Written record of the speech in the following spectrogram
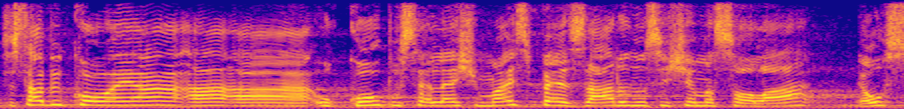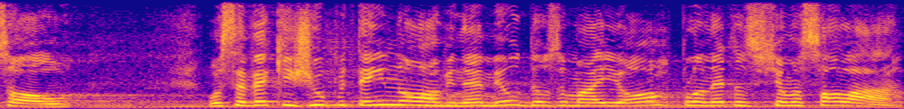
você sabe qual é a, a, a, o corpo celeste mais pesado no sistema solar? É o Sol. Você vê que Júpiter é enorme, né? Meu Deus, o maior planeta do sistema solar.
